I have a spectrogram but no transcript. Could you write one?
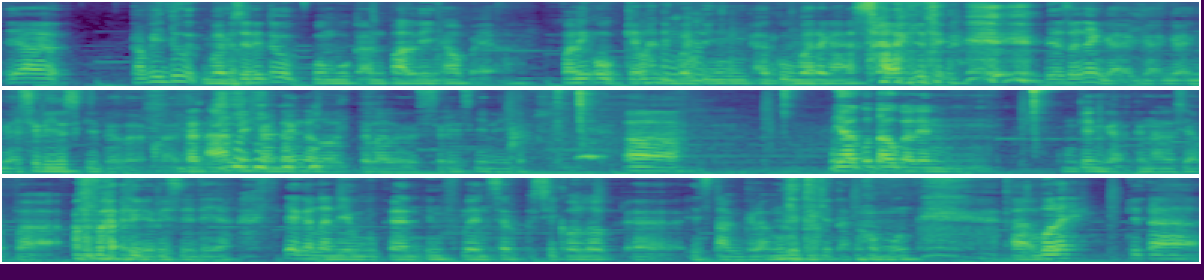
ya tapi itu barusan itu pembukaan paling apa ya paling oke lah dibanding aku bareng Asa gitu. Biasanya nggak nggak nggak nggak serius gitu loh. Dan aneh kadang kalau terlalu serius gini itu Eh, ya aku tahu kalian mungkin nggak kenal siapa Mbak Riris ini ya. Ya karena dia bukan influencer psikolog eh, Instagram gitu kita ngomong. Eh, boleh kita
